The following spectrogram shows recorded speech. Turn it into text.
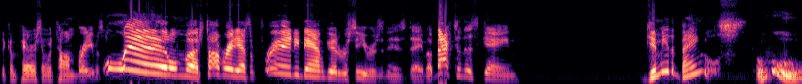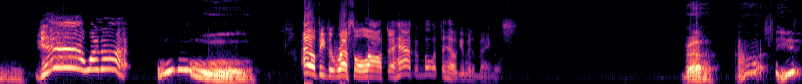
the comparison with Tom Brady was a little much. Tom Brady has some pretty damn good receivers in his day. But back to this game. Give me the Bengals. Ooh, Yeah, why not? ooh. I don't think the refs will allow it to happen, but what the hell? Give me the Bengals. Bro, I don't, you.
